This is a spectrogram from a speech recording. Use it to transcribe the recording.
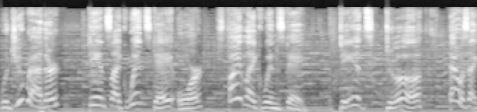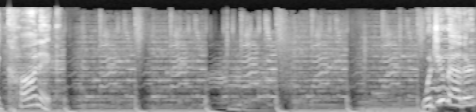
Would you rather dance like Wednesday or fight like Wednesday? Dance, duh! That was iconic! Would you rather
